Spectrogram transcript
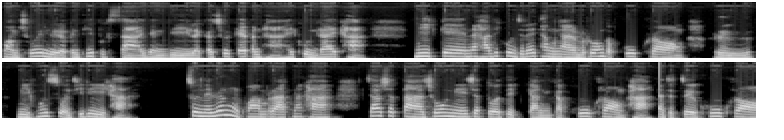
ความช่วยเหลือเป็นที่ปรึกษาอย่างดี และก็ช่วยแก้ปัญหาให้คุณได้ค่ะ มีเกณฑ์นะคะที่คุณจะได้ทำงานร่วมกับคู่ครอง หรือมีหุ้นส่วนที่ดีค่ะส่วนในเรื่องของความรักนะคะ เจ้าชะตาช่วงนี้จะตัวติดกันกับคู่ครองค่ะ อาจจะเจอคู่ครอง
